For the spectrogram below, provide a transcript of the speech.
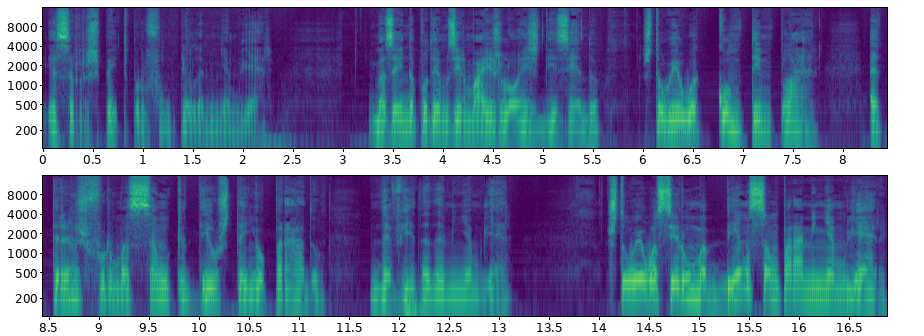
esse respeito profundo pela minha mulher. Mas ainda podemos ir mais longe, dizendo: estou eu a contemplar a transformação que Deus tem operado na vida da minha mulher? Estou eu a ser uma bênção para a minha mulher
